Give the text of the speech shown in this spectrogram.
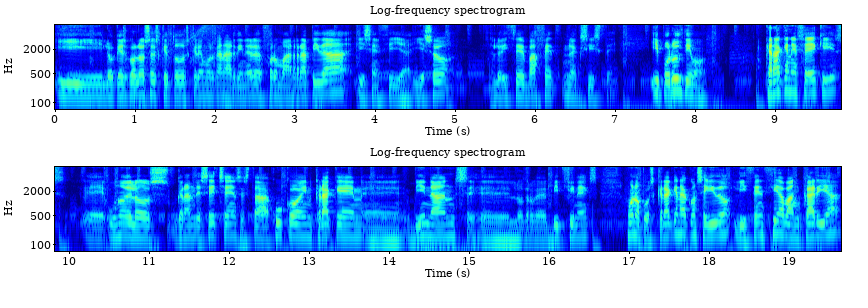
y lo que es goloso es que todos queremos ganar dinero de forma rápida y sencilla. Y eso, lo dice Buffett, no existe. Y por último, Kraken FX, eh, uno de los grandes exchanges, está KuCoin, Kraken, eh, Binance, eh, el otro que es Bitfinex. Bueno, pues Kraken ha conseguido licencia bancaria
